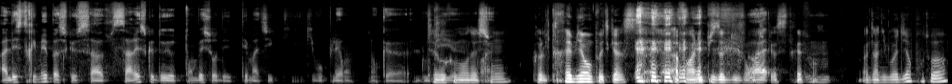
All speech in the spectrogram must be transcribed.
allez streamer parce que ça ça risque de tomber sur des thématiques qui, qui vous plairont. Donc euh, Tes euh, recommandations collent très bien au podcast. Après l'épisode du jour, en Ouais. tout cas, c'est très ouais. fort. Mhm. Un dernier mot à dire pour toi?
